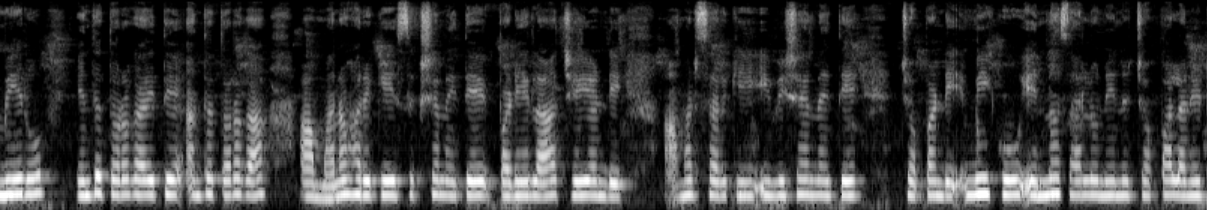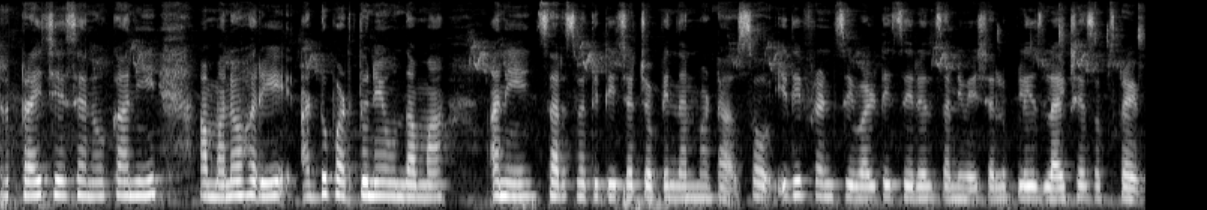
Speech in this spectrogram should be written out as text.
మీరు ఎంత త్వరగా అయితే అంత త్వరగా ఆ మనోహరికి శిక్షణ అయితే పడేలా చేయండి. అమర్ సార్కి ఈ విషయాన్ని అయితే చెప్పండి. మీకు ఎన్నోసార్లు నేను చెప్పాలని ట్రై చేశాను. కానీ ఆ మనోహరి అడ్డుపడుతూనే ఉందమ్మా అని సరస్వతి టీచర్ చెప్పిందనమాట సో ఇది ఫ్రెండ్స్ ఇవాళ సీరియల్స్ సన్నివేశాలు. Please like share subscribe.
